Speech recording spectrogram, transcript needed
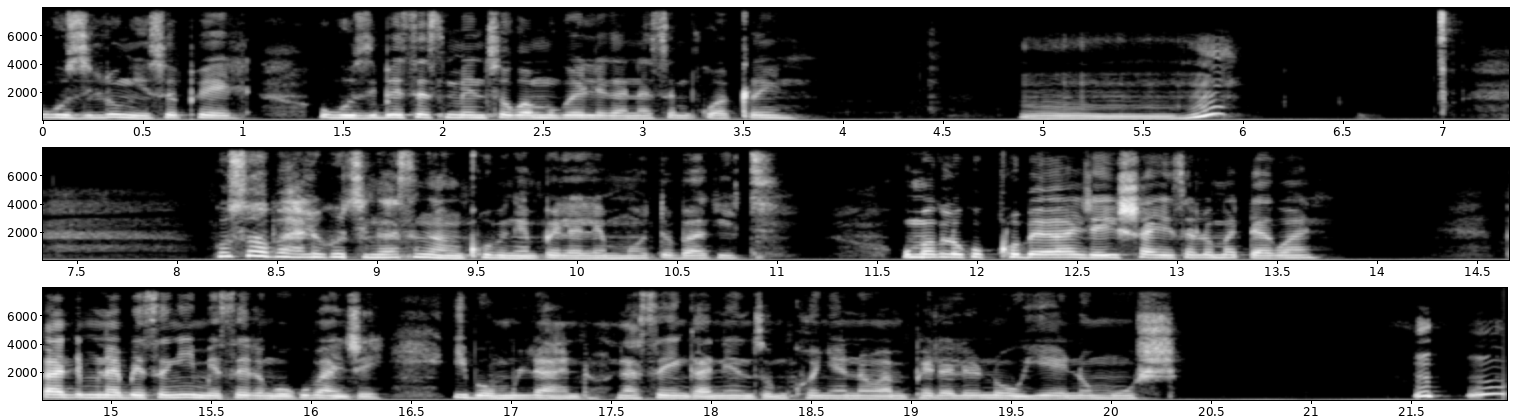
Ukuze ilungiswe phela ukuze ibe sesimeni sokwamukeleka nasemgwaqeni. Mhm. Kusobala ukuthi ngase ngangiqhubi ngempela lemoto bakithi. Uma kulokhu kuqhubeka kanje ishayisa lo madakwane kanti mina bese ngiyimisele ngokuba nje ibe umlando naseyinganeni zomkhonyana wami phela leno uyena omusha.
